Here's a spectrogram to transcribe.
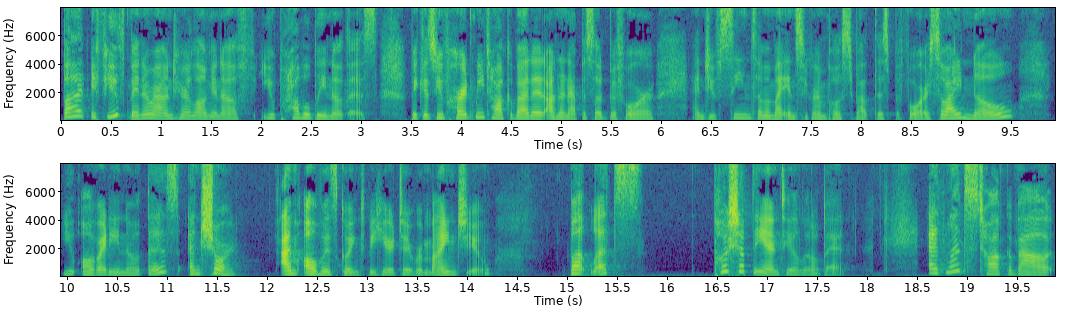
But if you've been around here long enough, you probably know this because you've heard me talk about it on an episode before and you've seen some of my Instagram posts about this before. So I know you already know this. And sure, I'm always going to be here to remind you. But let's push up the ante a little bit. And let's talk about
